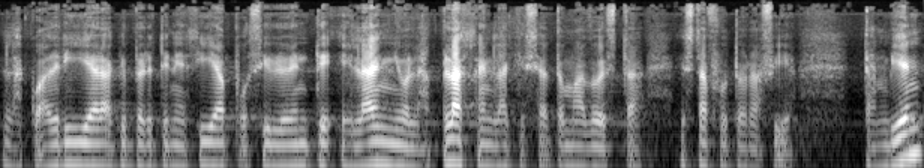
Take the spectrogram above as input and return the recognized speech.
la cuadrilla a la que pertenecía, posiblemente el año, la plaza en la que se ha tomado esta, esta fotografía. También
